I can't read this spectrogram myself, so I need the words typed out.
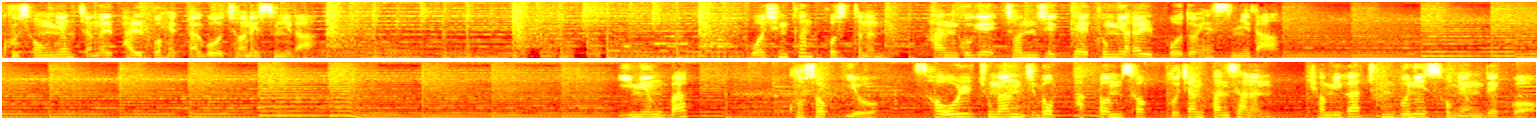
구속영장을 발부했다고 전했습니다. 워싱턴 포스트는 한국의 전직 대통령을 보도했습니다. 이명박 구속 이후 서울중앙지법 박범석 부장판사는 혐의가 충분히 소명됐고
